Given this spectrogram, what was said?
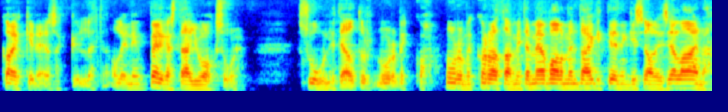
kaikkinensa kyllä. Että oli niin pelkästään juoksuun suunniteltu nurmikko, nurmikkorata, mitä meidän valmentajakin tietenkin se oli siellä aina,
